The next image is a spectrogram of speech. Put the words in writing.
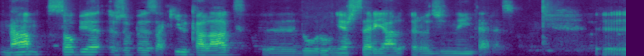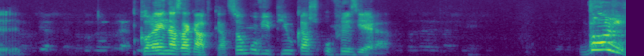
nam, sobie, żeby za kilka lat y, był również serial Rodzinny Interes. Y, Kolejna zagadka. Co mówi piłkarz u fryzjera? Gol!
